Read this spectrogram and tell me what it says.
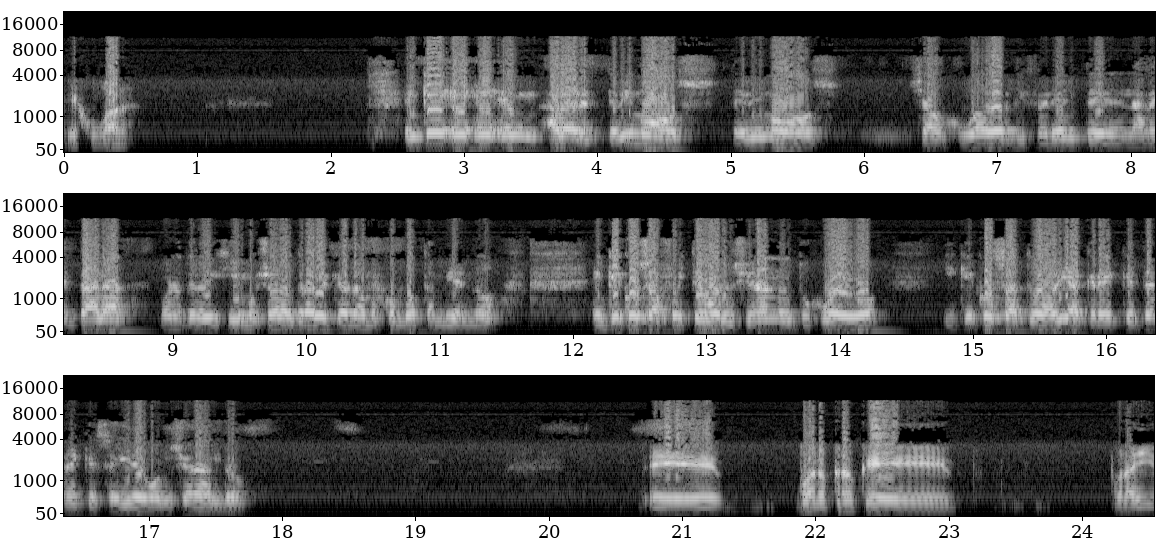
es, jugar. ¿En qué, eh, eh, a ver, te vimos, te vimos ya un jugador diferente en las ventanas, bueno, te lo dijimos ya la otra vez que hablamos con vos también, ¿no? ¿En qué cosas fuiste evolucionando en tu juego y qué cosas todavía crees que tenés que seguir evolucionando? Eh, bueno, creo que por ahí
